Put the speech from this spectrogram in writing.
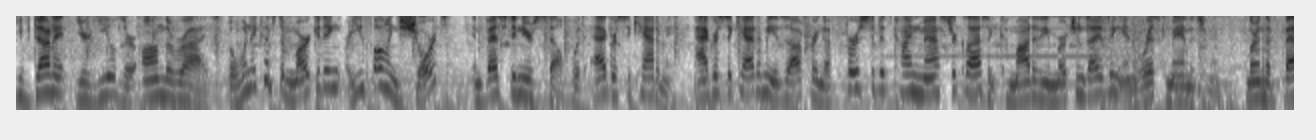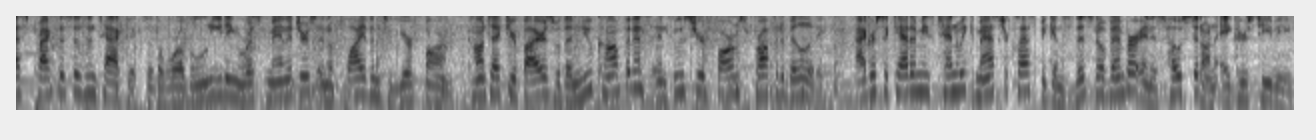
You've done it, your yields are on the rise. But when it comes to marketing, are you falling short? Invest in yourself with Agris Academy. Agris Academy is offering a first of its kind masterclass in commodity merchandising and risk management. Learn the best practices and tactics of the world's leading risk managers and apply them to your farm. Contact your buyers with a new confidence and boost your farm's profitability. Agris Academy's 10 week masterclass begins this November and is hosted on Acres TV.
